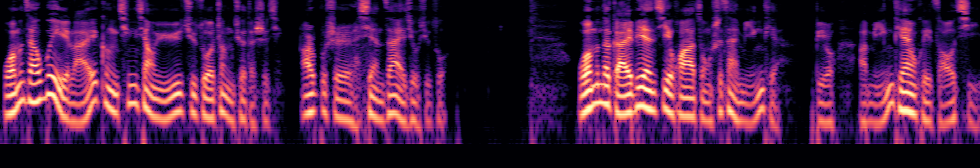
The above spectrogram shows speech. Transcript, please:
我们在未来更倾向于去做正确的事情，而不是现在就去做。我们的改变计划总是在明天。比如啊，明天会早起，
